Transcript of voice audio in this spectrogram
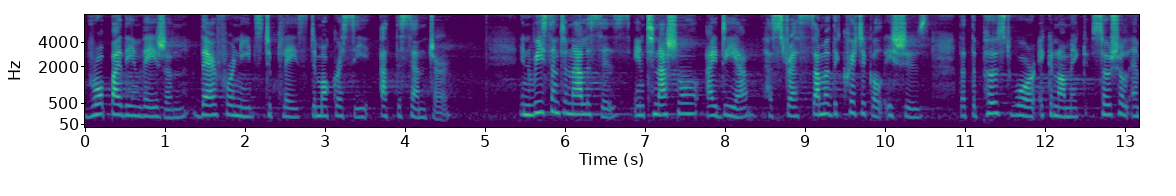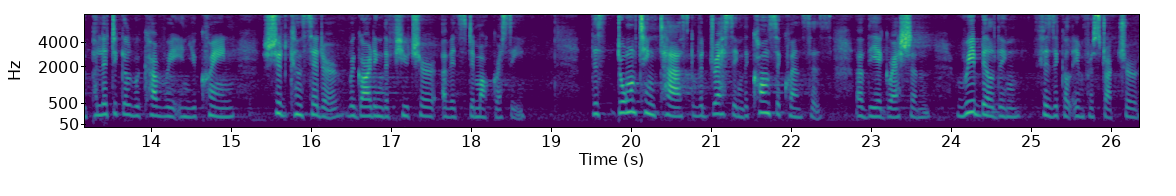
wrought by the invasion therefore needs to place democracy at the center. In recent analysis, International IDEA has stressed some of the critical issues that the post-war economic, social and political recovery in Ukraine should consider regarding the future of its democracy. This daunting task of addressing the consequences of the aggression, rebuilding physical infrastructure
